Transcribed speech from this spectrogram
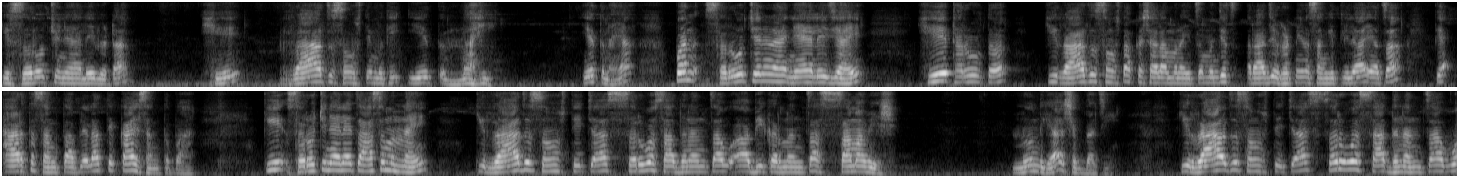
की सर्वोच्च न्यायालय बेटा हे राजसंस्थेमध्ये येत नाही. येत नाही हा. पण सर्वोच्च न्याय न्यायालय जे आहे हे ठरवतं की राजसंस्था कशाला म्हणायचं? म्हणजेच राज्यघटनेनं सांगितलेल्या याचा ते अर्थ सांगतं आपल्याला ते काय सांगतं पहा. की सर्वोच्च न्यायालयाचं असं म्हणणं आहे की राजसंस्थेच्या सर्व साधनांचा व अभिकरणांचा समावेश नोंद घ्या शब्दाची की राजसंस्थेच्या सर्व साधनांचा व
